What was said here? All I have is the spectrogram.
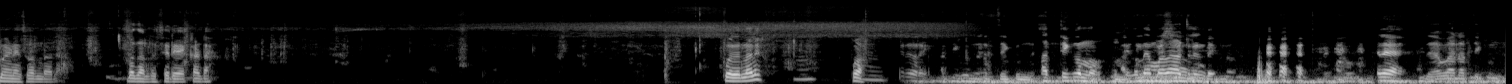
മയണൈസ് ഉണ്ടാവില്ല അപ്പോൾ അതാണ് ചെറിയ കട. പോരെന്നാൽ പോവാ അത്തിക്കുന്നു. അത്തിക്കുന്നോ. അത്തിക്കുന്ന. നമ്മുടെ നാട്ടിലുണ്ട്. അല്ലേ? ദേവാല അത്തിക്കുന്നു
